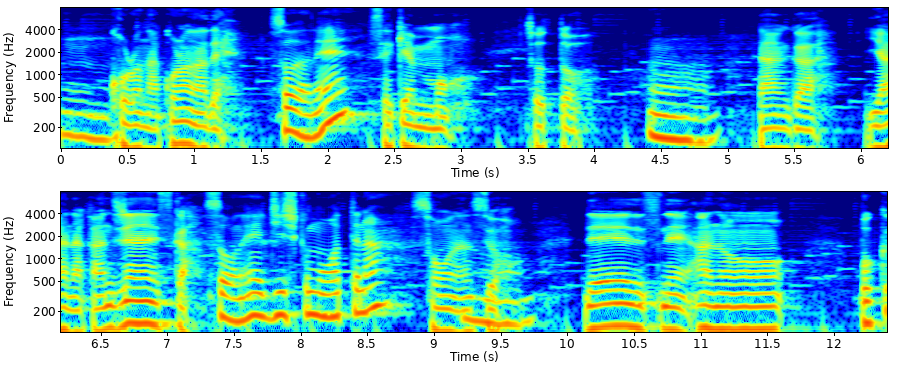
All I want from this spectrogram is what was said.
うん。コロナコロナで。そうだね。世間もちょっとうん。なんか嫌な感じじゃないですか。そうね自粛も終わってな。そうなんですよ、でですねあの僕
